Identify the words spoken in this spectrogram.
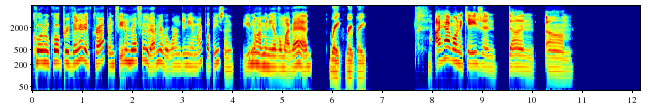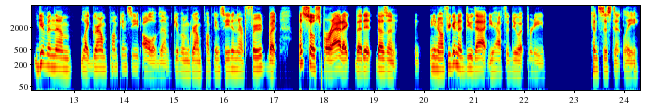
quote unquote preventative crap and feed them real food. I've never wormed any of my puppies, and you know how many of them I've had. Right, right, right. I have on occasion done um given them like ground pumpkin seed, all of them, give them ground pumpkin seed in their food, but that's so sporadic that it doesn't, you know, if you're gonna do that, you have to do it pretty consistently.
